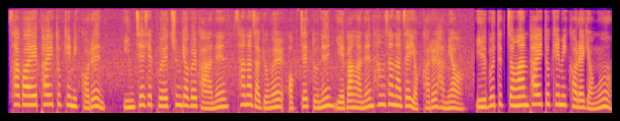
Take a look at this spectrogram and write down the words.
사과의 파이토케미컬은 인체 세포에 충격을 가하는 산화작용을 억제 또는 예방하는 항산화제 역할을 하며 일부 특정한 파이토케미컬의 경우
